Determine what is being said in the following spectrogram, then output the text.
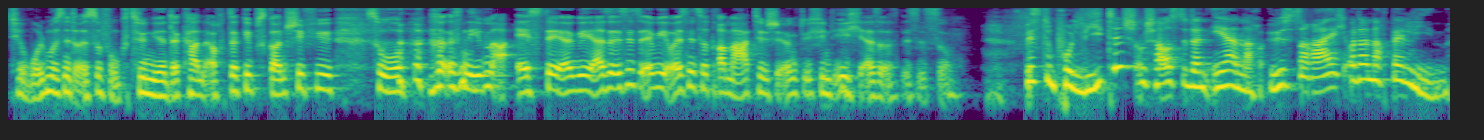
Tirol muss nicht alles so funktionieren. Da kann auch, da gibt's ganz schön viel so Nebenäste irgendwie. Also es ist irgendwie alles nicht so dramatisch irgendwie, finde ich. Also das ist so. Bist du politisch und schaust du dann eher nach Österreich oder nach Berlin?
